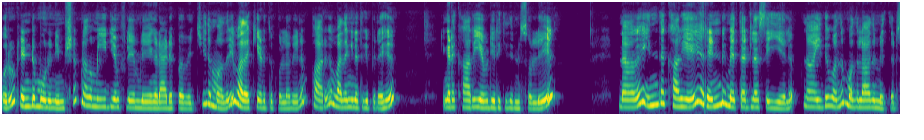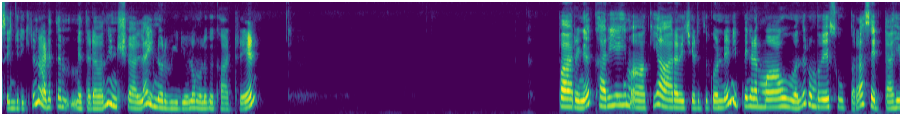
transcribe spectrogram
ஒரு ரெண்டு மூணு நிமிஷம் நாங்கள் மீடியம் ஃப்ளேமில் எங்களோட அடுப்பை வச்சு இதை மாதிரி வதக்கி எடுத்துக்கொள்ள வேணும் பாருங்கள் வதங்கினதுக்கு பிறகு எங்களோட கறி எப்படி இருக்குதுன்னு சொல்லி நாங்கள் இந்த கறியை ரெண்டு மெத்தடில் செய்யலும். நான் இது வந்து முதலாவது மெத்தட் செஞ்சுருக்கிறேன். அடுத்த மெத்தடை வந்து இன்ஷால்லா இன்னொரு வீடியோவில் உங்களுக்கு காட்டுறேன். பாருங்கள் கறியையும் ஆக்கி ஆற வச்சு எடுத்துக்கொண்டேன். இப்போ எங்களோட மாவு வந்து ரொம்பவே சூப்பராக செட் ஆகி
